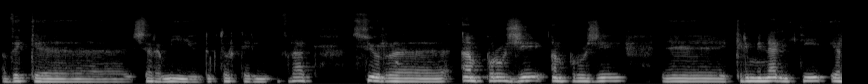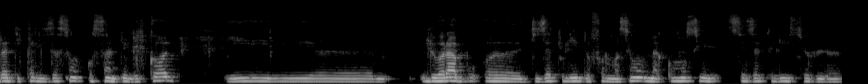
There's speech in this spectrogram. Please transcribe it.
avec euh, cher ami Dr Karim Ifrak sur euh, un projet, un projet euh, criminalité et radicalisation au sein de l'école. Et euh, il y aura euh, des ateliers de formation. On a commencé ces ateliers sur le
